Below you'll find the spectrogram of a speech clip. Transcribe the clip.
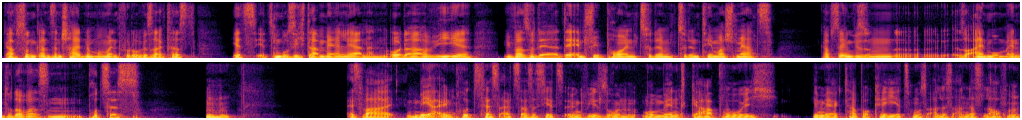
gab es so einen ganz entscheidenden Moment, wo du gesagt hast, jetzt, jetzt muss ich da mehr lernen? Oder wie, wie war so der, der Entry Point zu dem, zu dem Thema Schmerz? Gab es da irgendwie so, ein, so einen Moment oder war das ein Prozess? Mhm. Es war mehr ein Prozess, als dass es jetzt irgendwie so einen Moment gab, wo ich gemerkt habe, okay, jetzt muss alles anders laufen.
